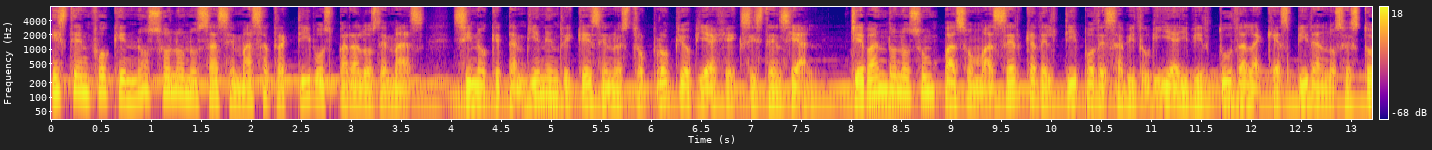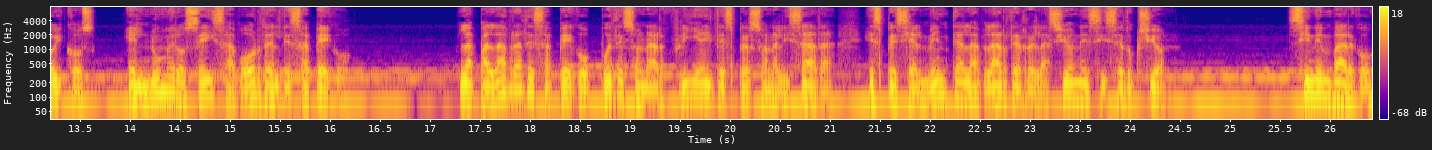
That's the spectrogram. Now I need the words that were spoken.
este enfoque no solo nos hace más atractivos para los demás, sino que también enriquece nuestro propio viaje existencial, llevándonos un paso más cerca del tipo de sabiduría y virtud a la que aspiran los estoicos, el número 6 aborda el desapego. La palabra desapego puede sonar fría y despersonalizada, especialmente al hablar de relaciones y seducción. Sin embargo,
